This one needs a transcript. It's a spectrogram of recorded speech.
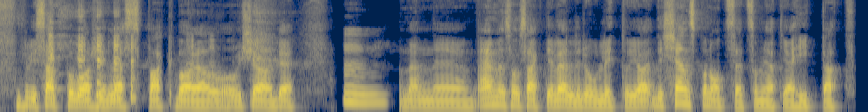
vi satt på varsin läsback bara och, och körde. Mm. Men, eh, nej, men som sagt, det är väldigt roligt och jag, det känns på något sätt som att jag har hittat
